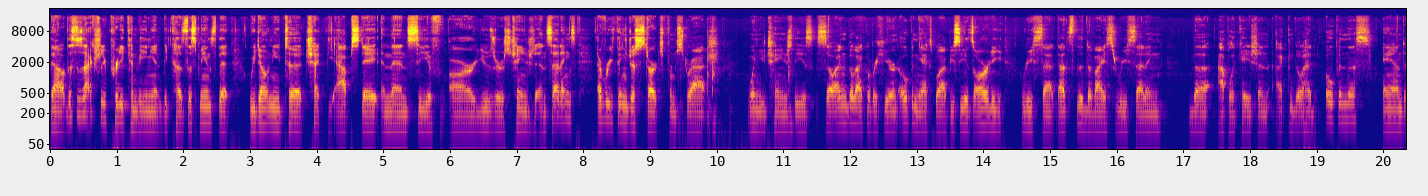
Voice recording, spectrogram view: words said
Now, this is actually pretty convenient because this means that we don't need to check the app state and then see if our users changed it in settings. Everything just starts from scratch when you change these. So I can go back over here and open the Expo app. You see it's already reset. That's the device resetting the application. I can go ahead and open this and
